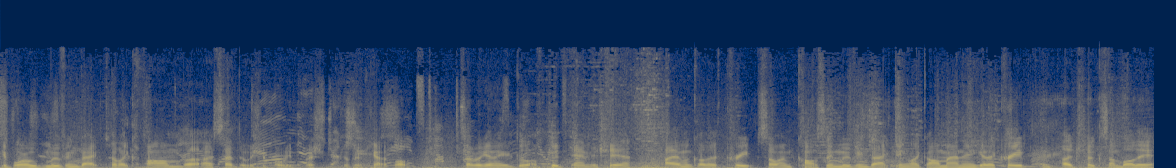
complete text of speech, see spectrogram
People are moving back to like farm, but I said that we should probably push because of catapult. So we're getting a lot of good damage here. I haven't got a creep, so I'm constantly moving back, being like, oh man, I need to get a creep and pudge hook somebody.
